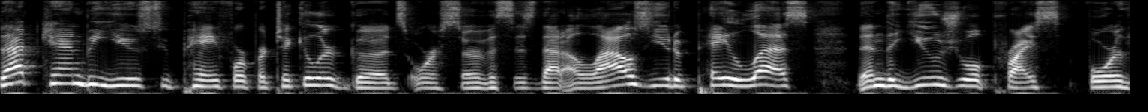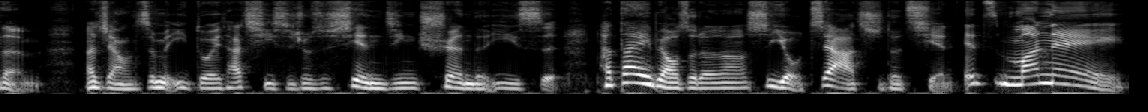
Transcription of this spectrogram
that can be used to pay for particular goods or services that allows you to pay less than the usual price for them。那讲了这么一堆，它其 实就是现金券的意思。它代表着的呢是有价值的钱。It's money.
